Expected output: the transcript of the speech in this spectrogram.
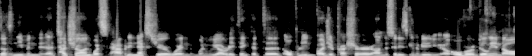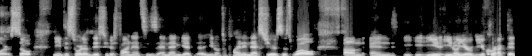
doesn't even uh, touch on what's happening next year, when when we already think that the opening budget pressure on the city is going to be uh, over a billion dollars. So need to sort of this year's finances and then get uh, you know to planning next year's as well. Um, and you you know you're you're correct that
